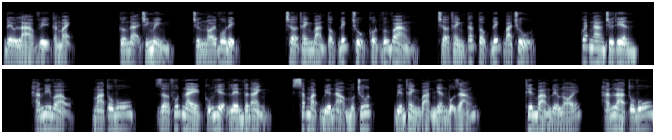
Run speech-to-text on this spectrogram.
đều là vì càng mạnh. Cường đại chính mình, chứng nói vô địch. Trở thành bản tộc đích trụ cột vững vàng, trở thành các tộc đích bá chủ. Quét ngang chư thiên. Hắn đi vào, mà Tô Vũ, giờ phút này cũng hiện lên thân ảnh, sắc mặt biến ảo một chút, biến thành bản nhân bộ dáng. Thiên bảng đều nói, hắn là Tô Vũ,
